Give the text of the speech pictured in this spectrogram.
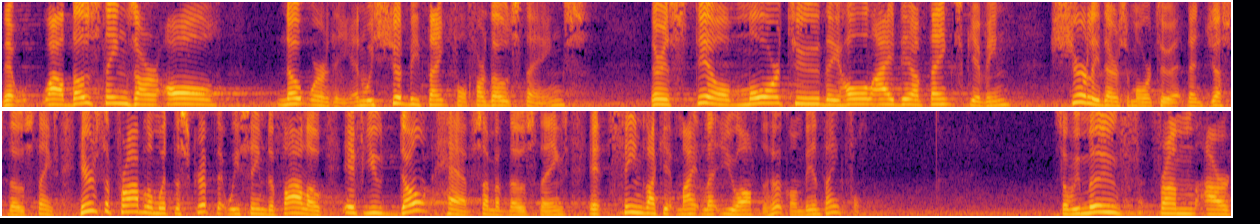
That while those things are all noteworthy and we should be thankful for those things, there is still more to the whole idea of Thanksgiving. Surely there's more to it than just those things. Here's the problem with the script that we seem to follow. If you don't have some of those things, it seems like it might let you off the hook on being thankful. So we move from our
